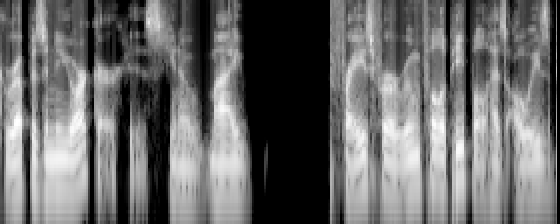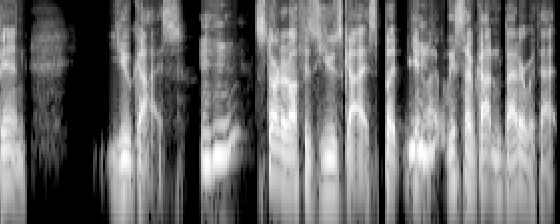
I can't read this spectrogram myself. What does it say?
grew up as a new yorker is you know my phrase for a room full of people has always been you guys Mhm. started off as use guys but you know Mhm. at least i've gotten better with that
